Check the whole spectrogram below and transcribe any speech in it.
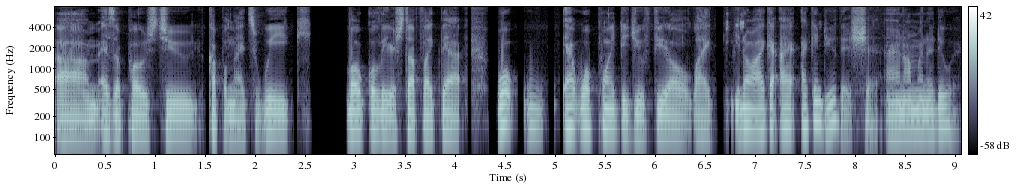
um as opposed to a couple nights a week locally or stuff like that. What at what point did you feel like you know I I, I can do this shit and I'm going to do it?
